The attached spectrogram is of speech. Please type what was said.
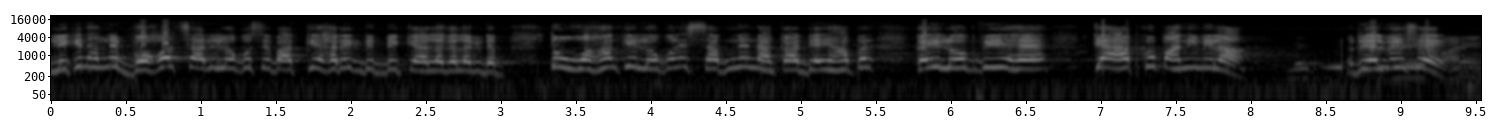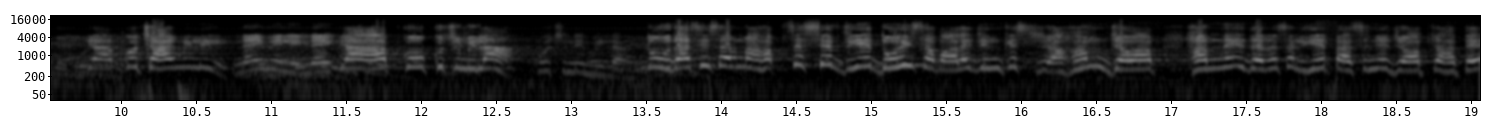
लेकिन हमने बहुत सारे लोगों से बात की, हर एक डिब्बे के अलग अलग डिब्बे। तो वहाँ के लोगों ने सबने नकार दिया। यहाँ पर कई लोग भी है। क्या आपको पानी मिला रेलवे से? क्या आपको चाय मिली? नहीं मिली नहीं क्या आपको कुछ मिला? कुछ नहीं मिला। तो उदासी सर आपसे सिर्फ़ ये दो ही सवाल है जिनके हम जवाब हम नहीं दरअसल ये पैसेंजर जवाब चाहते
